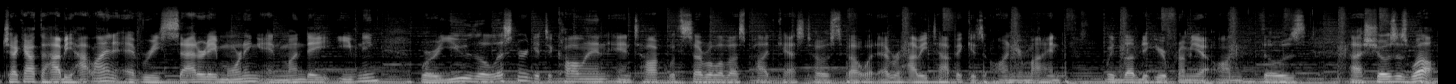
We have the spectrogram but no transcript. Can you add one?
Check out the Hobby Hotline every Saturday morning and Monday evening, where you, the listener, get to call in and talk with several of us podcast hosts about whatever hobby topic is on your mind. We'd love to hear from you on those uh, shows as well.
